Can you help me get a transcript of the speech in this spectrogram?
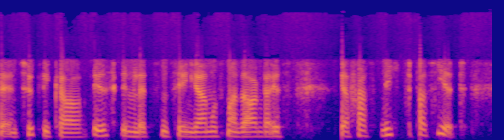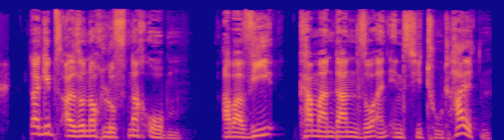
der Enzyklika ist in den letzten zehn Jahren, muss man sagen, da ist ja fast nichts passiert. Da gibt's also noch Luft nach oben. Aber wie kann man dann so ein Institut halten?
